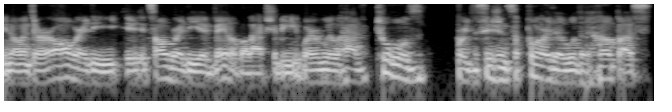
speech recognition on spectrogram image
you know, and there are already, it's already available actually, where we'll have tools for decision support that will help us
